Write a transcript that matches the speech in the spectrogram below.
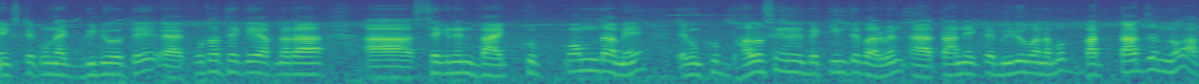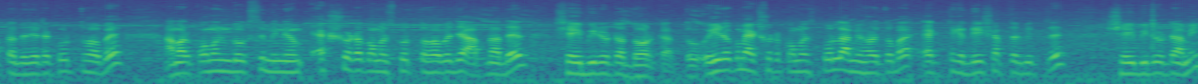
নেক্সটে কোনো এক ভিডিওতে কোথা থেকে আপনারা সেকেন্ড হ্যান্ড বাইক খুব কম দামে এবং খুব ভালো সেকেন্ড হ্যান্ড বাইক কিনতে পারবেন তা নিয়ে একটা ভিডিও বানাবো। বাট তার জন্য আপনাদের যেটা করতে হবে, আমার কমেন্ট বক্সে মিনিমাম একশোটা কমেন্টস করতে হবে যে আপনাদের সেই ভিডিওটা দরকার। তো এইরকম একশোটা কমেন্টস করলে আমি হয়তো বা এক থেকে দেড় সপ্তাহের ভিতরে সেই ভিডিওটা আমি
